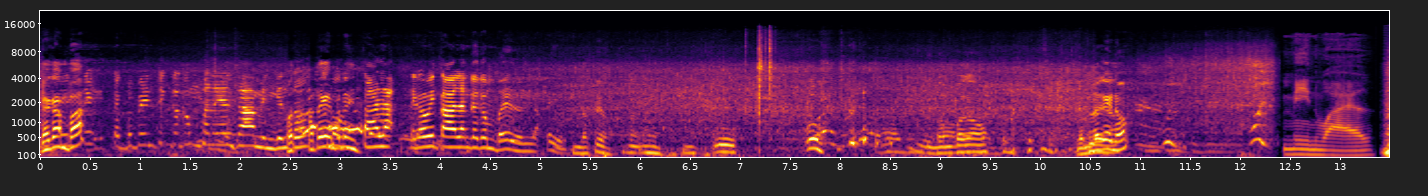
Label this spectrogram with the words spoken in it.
Gagamba? Nagbabenting gagamba na yan sa amin. Ganito. Pat- patayin, patayin. Tala. Nagawin talang gagamba yun. Ang laki. Laki oh. Mm. Oh. Gagamba ka oh. Laki no? Meanwhile.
